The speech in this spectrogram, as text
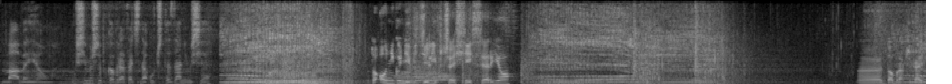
Mamy ją. Musimy szybko wracać na ucztę, zanim się... To oni go nie widzieli wcześniej, serio? E, dobra, czekajcie.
